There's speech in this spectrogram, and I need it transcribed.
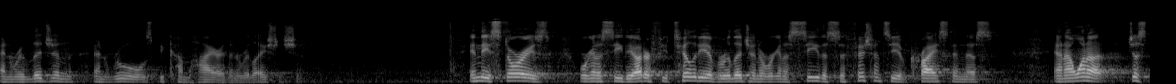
and religion and rules become higher than relationship. In these stories, we're going to see the utter futility of religion, and we're going to see the sufficiency of Christ in this. And I want to just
